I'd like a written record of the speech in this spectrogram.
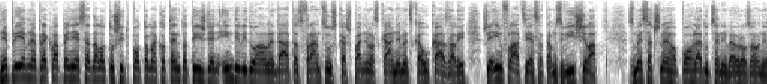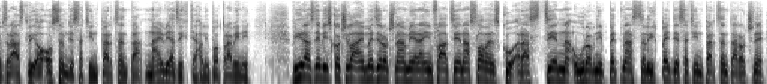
Nepríjemné prekvapenie sa dalo tušiť potom, ako tento týždeň individuálne dáta z Francúzska, Španielska a Nemecka ukázali, že inflácia sa tam zvýšila. Z mesačného pohľadu ceny v eurozóne vzrástli o 80%, najviac ich ťahli potraviny. Výrazne vyskočila aj medziročná miera inflácie na Slovensku. Rast cien na úrovni 15,5% ročne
